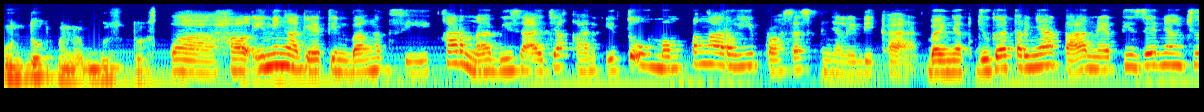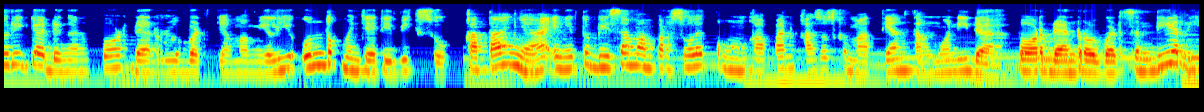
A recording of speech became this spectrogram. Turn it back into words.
untuk menebus dosa. Wah, hal ini ngagetin banget sih, karena bisa aja kan itu mempengaruhi proses penyelidikan. Banyak juga ternyata netizen yang curiga dengan Por dan Robert yang memilih untuk menjadi biksu. Katanya ini tuh bisa mempersulit pengungkapan kasus kematian Tangmonida. Por dan Robert sendiri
